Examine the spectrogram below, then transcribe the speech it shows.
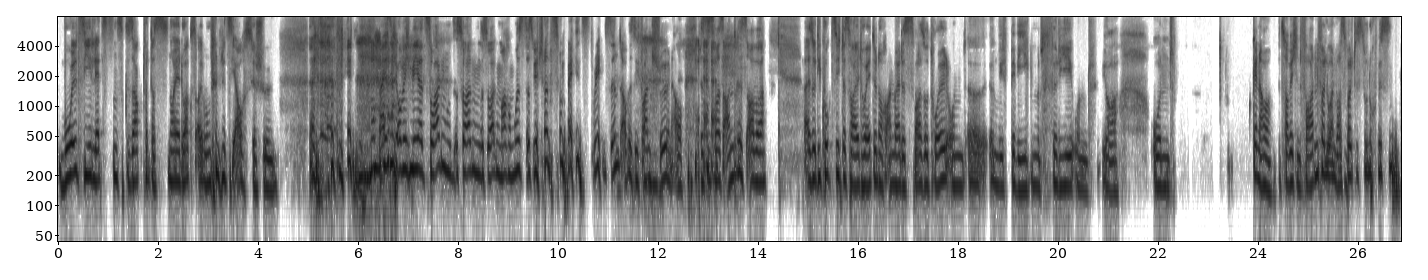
wohl sie letztens gesagt hat, das neue Dorks-Album findet sie auch sehr schön. Weiß nicht, ob ich mir jetzt Sorgen, Sorgen, Sorgen machen muss, dass wir schon zum Mainstream sind, aber sie fand schön auch. Das ist was anderes, aber also die guckt sich das halt heute noch an, weil das war so toll und äh, irgendwie bewegend für die und ja und Genau, jetzt habe ich einen Faden verloren. Was wolltest du noch wissen?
